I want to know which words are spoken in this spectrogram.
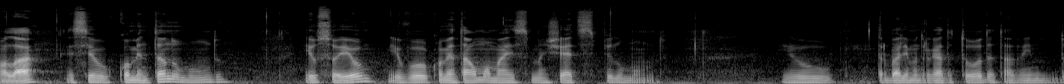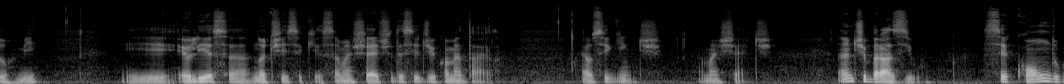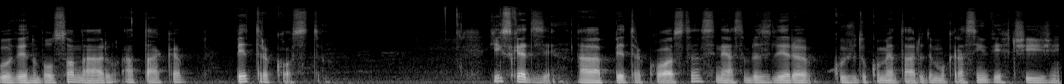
Olá, esse é o Comentando o Mundo. Eu sou eu e eu vou comentar uma ou mais manchetes pelo mundo. Eu trabalhei a madrugada toda, estava indo dormir e eu li essa notícia aqui, essa manchete e decidi comentar ela. É o seguinte, a manchete. Anti-Brasil. Secom do governo Bolsonaro ataca Petra Costa. O que isso quer dizer? A Petra Costa, cineasta brasileira cujo documentário Democracia em Vertigem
